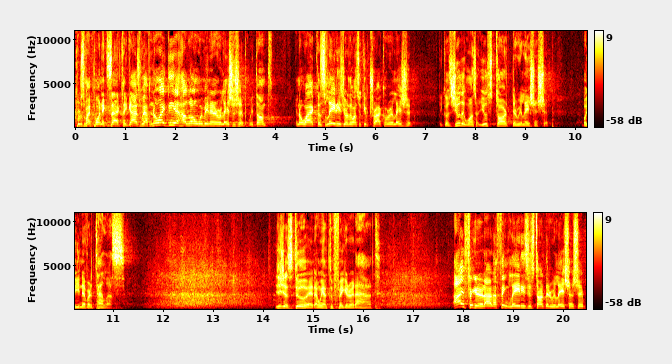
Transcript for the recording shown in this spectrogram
Proves my point exactly. Guys, we have no idea how long we've been in a relationship. We don't. You know why? Because ladies, you're the ones who keep track of a relationship. Because you're the ones that you start the relationship, but you never tell us. You just do it, and we have to figure it out. I figured it out. I think ladies, you start the relationship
